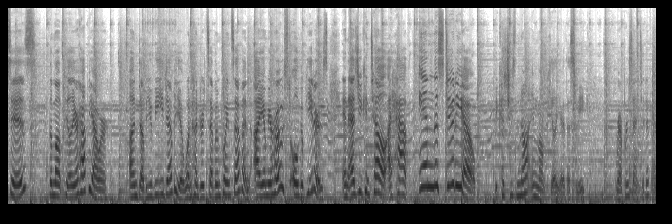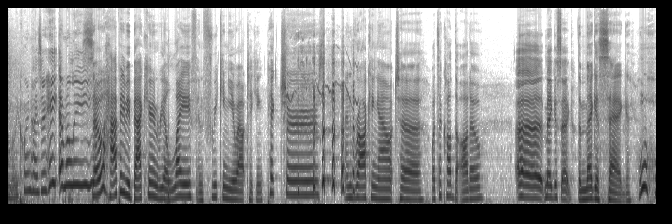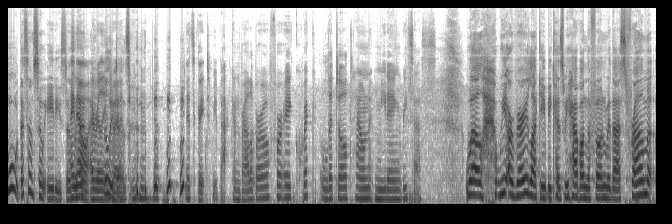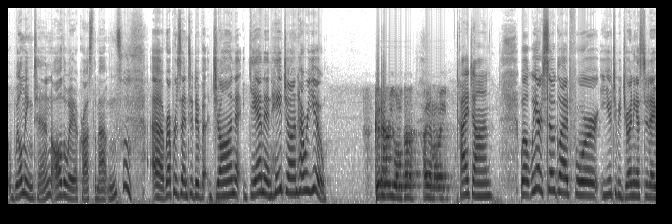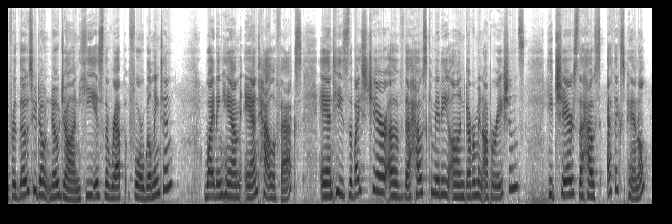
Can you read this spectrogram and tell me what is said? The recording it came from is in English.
This is the Montpelier Happy Hour on WVEW 107.7. I am your host, Olga Peters, and as you can tell, I have in the studio, because she's not in Montpelier this week, Representative Emilie Kornheiser. Hey, Emilie! So happy to be back here in real life and freaking you out taking pictures and rocking out to what's it called? The auto? Uh, Mega Seg. The Mega Seg. Ooh, ooh, that sounds so 80s, doesn't it? I know, I really, really enjoy does. It. Mhm, yep. it's great to be back in Brattleboro for a quick little town meeting recess. Well, we are very lucky because we have on the phone with us from Wilmington, all the way across the mountains, uh, Representative John Gannon. Hey, John, how are you? Good. How are you, Olga? Hi, Emilie. Hi, John. Well, we are so glad for you to be joining us today. For those who don't know John, he is the rep for Wilmington, Whitingham, and Halifax, and he's the vice chair of the House Committee on Government Operations. He chairs the House Ethics Panel.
